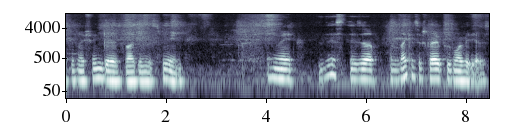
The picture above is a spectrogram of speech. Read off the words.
because my finger is blocking the screen. Anyway, this is up, and like and subscribe for more videos.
